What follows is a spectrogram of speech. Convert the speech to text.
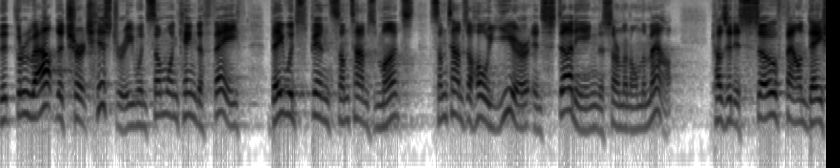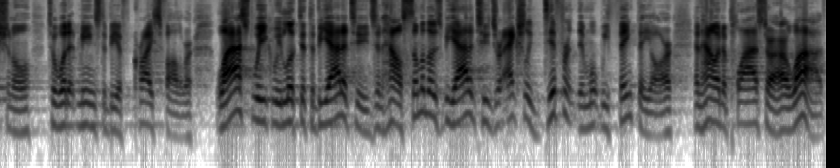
that throughout the church history, when someone came to faith, they would spend sometimes months, sometimes a whole year in studying the Sermon on the Mount because it is so foundational to what it means to be a Christ follower. Last week, we looked at the Beatitudes and how some of those Beatitudes are actually different than what we think they are and how it applies to our life,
